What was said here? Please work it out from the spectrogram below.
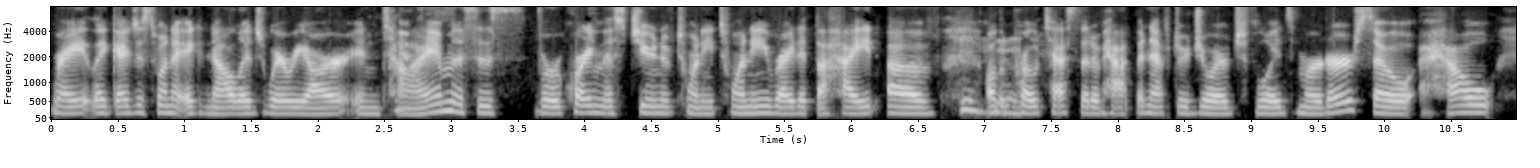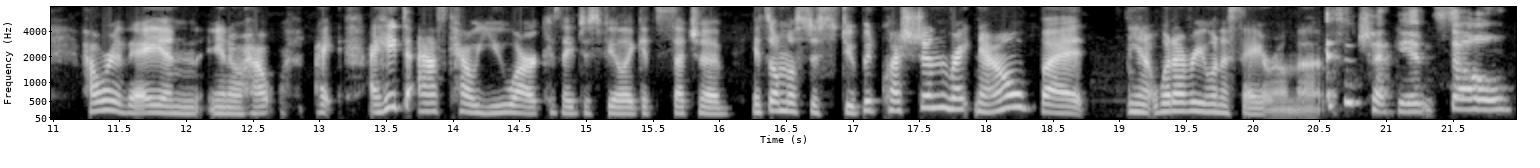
Right? Like, I just want to acknowledge where we are in time. Yes. This is, we're recording this June of 2020, right at the height of mm-hmm. all the mm-hmm. protests that have happened after George Floyd's murder. So, how, how are they and you know how i i hate to ask how you are because i just feel like it's such a it's almost a stupid question right now but you know whatever you want to say around that it's a check-in so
